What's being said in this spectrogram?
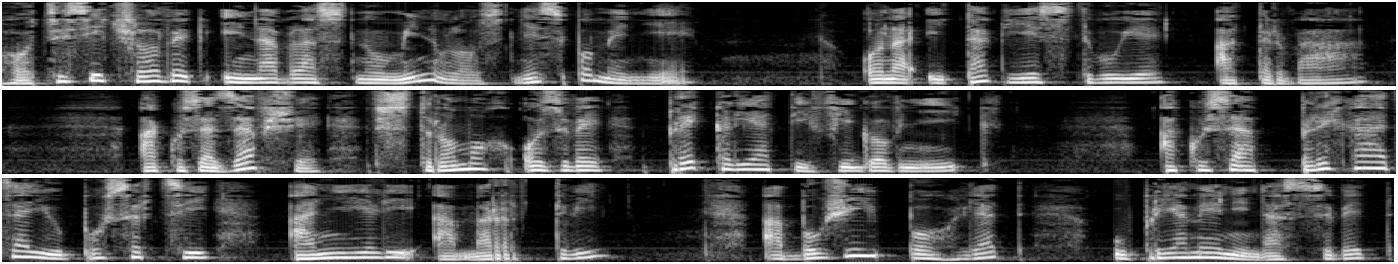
hoci si človek i na vlastnú minulosť nespomenie, ona i tak jestvuje a trvá, ako sa zavše v stromoch ozve prekliatý figovník, ako sa prechádzajú po srdci anieli a mŕtvi a Boží pohľad upriamený na svet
